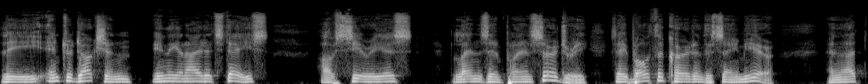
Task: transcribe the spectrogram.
the introduction in the United States of serious lens implant surgery. They both occurred in the same year. And that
